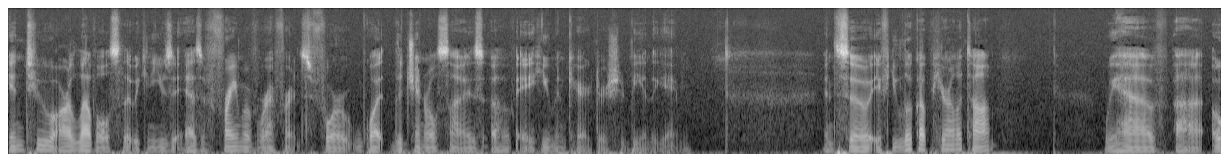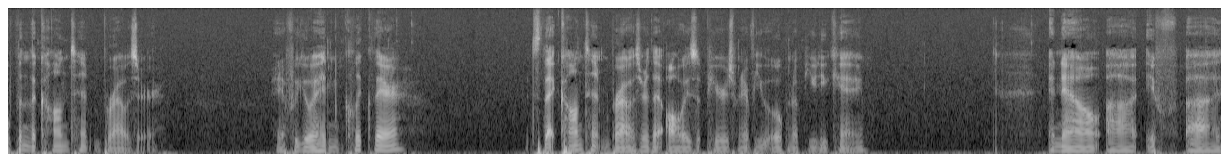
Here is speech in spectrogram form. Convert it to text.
into our level so that we can use it as a frame of reference for what the general size of a human character should be in the game. And so if you look up here on the top, we have uh, open the content browser. And if we go ahead and click there, it's that content browser that always appears whenever you open up UDK. And now, uh, if uh,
